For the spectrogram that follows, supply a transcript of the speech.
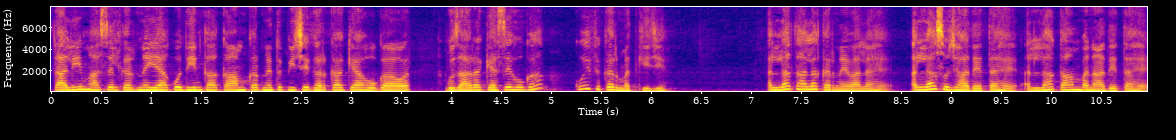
تعلیم حاصل کرنے یا کوئی دین کا کام کرنے تو پیچھے گھر کا کیا ہوگا اور گزارا کیسے ہوگا؟ کوئی فکر مت کیجیے۔ اللہ تعالیٰ کرنے والا ہے، اللہ سجھا دیتا ہے، اللہ کام بنا دیتا ہے۔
